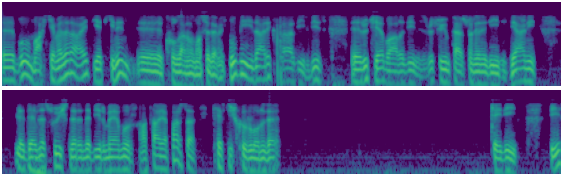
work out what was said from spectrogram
E, bu mahkemelere ait yetkinin e, kullanılması demek. Bu bir idari karar değil. Biz e, RTÜK'e bağlı değiliz. RTÜK'ün personeli değiliz. Yani e, devlet su işlerinde bir memur hata yaparsa teftiş kurulu onu da şey değil. Biz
